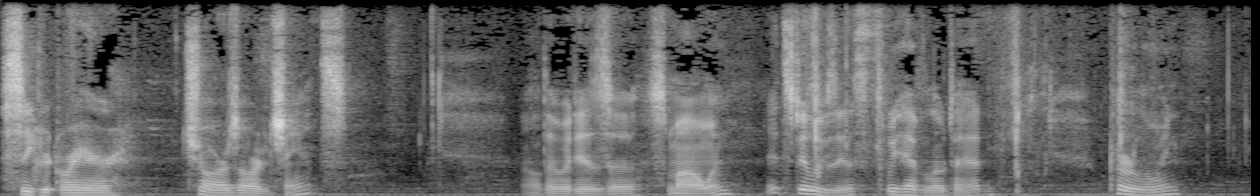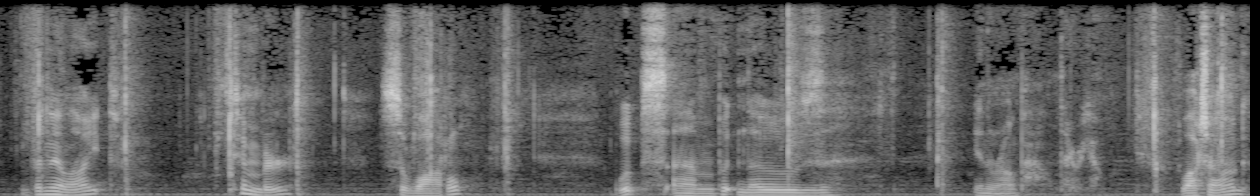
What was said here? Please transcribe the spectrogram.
secret rare Charizard chance. Although it is a small one, it still exists. We have Lotad, Purrloin, Vanillite, Timburr, Sewaddle. Whoops, I'm putting those in the wrong pile. There we go. Watchog,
